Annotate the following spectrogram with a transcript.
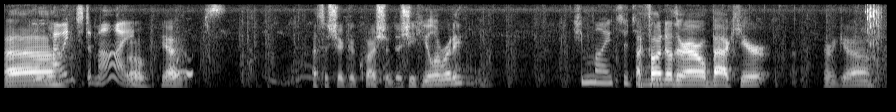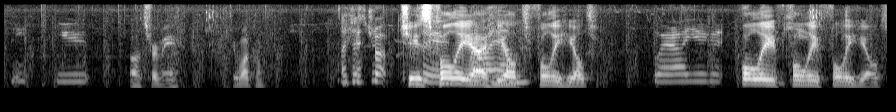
oh, Uh, how injured am I? oh, yeah. Oops. that's actually a good question. Does she heal already? She might have I found another arrow back here. There we go. Thank you. Oh, it's for me. You're welcome. I just dropped. She's two fully uh, healed. Fully healed. Where are you? Fully, Thank you. fully, fully healed.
